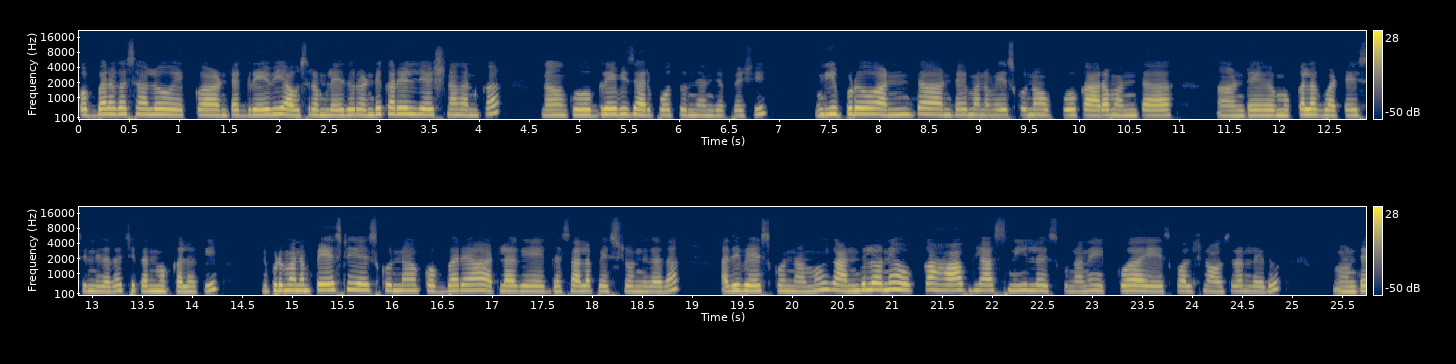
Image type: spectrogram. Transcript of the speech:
కొబ్బరి గసాలు ఎక్కువ అంటే గ్రేవీ అవసరం లేదు. రెండు కర్రీలు చేసినా కనుక నాకు గ్రేవీ సరిపోతుంది అని చెప్పేసి. ఇప్పుడు అంతా అంటే మనం వేసుకున్న ఉప్పు కారం అంతా అంటే ముక్కలకు పట్టేసింది కదా చికెన్ ముక్కలకి. ఇప్పుడు మనం పేస్ట్ చేసుకున్న కొబ్బరి అట్లాగే గసాల పేస్ట్ ఉంది కదా అది వేసుకుందాము. ఇక అందులోనే ఒక్క హాఫ్ గ్లాస్ నీళ్ళు వేసుకున్నాను. ఎక్కువ వేసుకోవాల్సిన అవసరం లేదు. అంటే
